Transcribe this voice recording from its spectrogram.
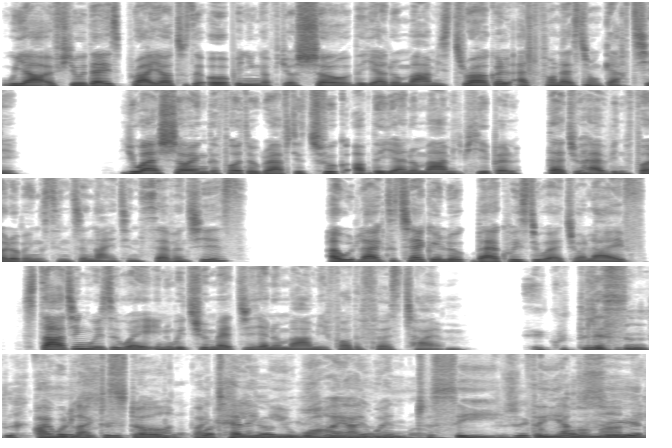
We are a few days prior to the opening of your show, The Yanomami Struggle, at Fondation Cartier. You are showing the photographs you took of the Yanomami people that you have been following since the 1970s. I would like to take a look back with you at your life, starting with the way in which you met the Yanomami for the first time. Listen, I would like to start by telling you why I went to see the Yanomami.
